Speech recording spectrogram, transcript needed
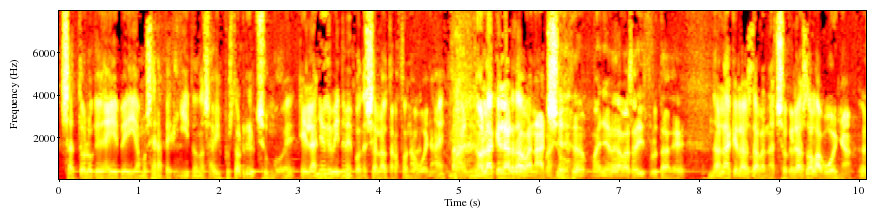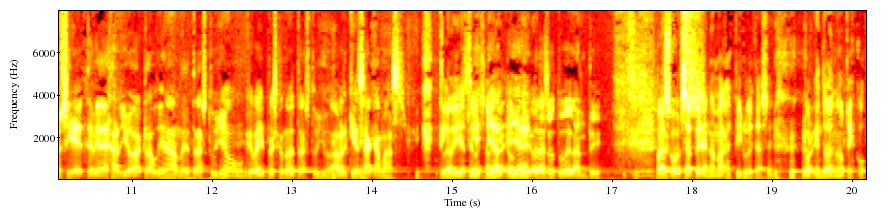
O sea, todo lo que veíamos era pequeñito. Nos habéis puesto el río chungo, ¿eh? El año que viene me pones en la otra zona buena, ¿eh? No la que las daba Nacho. Mañana, mañana vas a disfrutar, ¿eh? No la que las daba Nacho, que las dado la buena. No, sí, ¿eh? te voy a dejar yo a Claudia detrás tuyo, que va a ir pescando detrás tuyo. A ver quién saca más. Claudia, te Sí, vas a ella, ella detrás o tú delante. Escucha, pero no me hagas piruetas, ¿eh? Porque entonces no peco.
